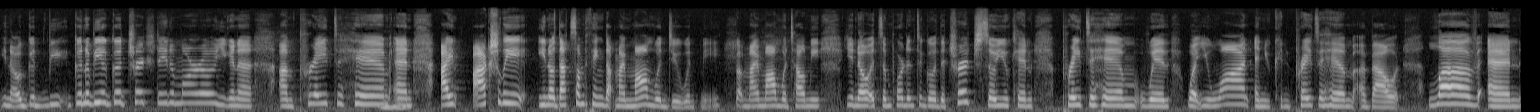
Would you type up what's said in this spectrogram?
you know, good be gonna be a good church day tomorrow. You're gonna um, pray to Him, and I actually, you know, that's something that my mom would do with me. But my mom would tell me, you know, it's important to go to church so you can pray to Him with what you want, and you can pray to Him about love, and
